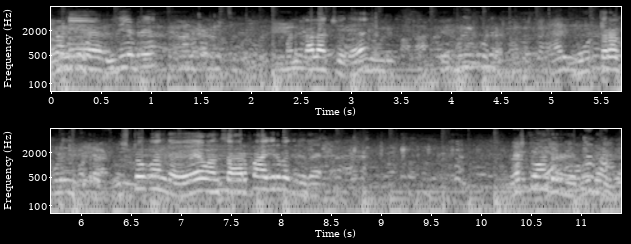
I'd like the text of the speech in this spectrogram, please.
ಎಣ್ಣೆ ಇದೇನ್ರಿ ಮೊಣಕಾಲು ಹಚ್ಚೋದೆ. ಮೂರು ಥರ ಗುಳಿಗೆ ಕೊಟ್ರಿ. ಇಷ್ಟಕ್ಕೊಂದು ಒಂದು ಸಾವಿರ ರೂಪಾಯಿ ಆಗಿರ್ಬೇಕ್ರಿ ಇದು. ಎಷ್ಟು ತೊಗೊಂಡ್ರಿ ದುಡ್ಡು ಒಂದು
